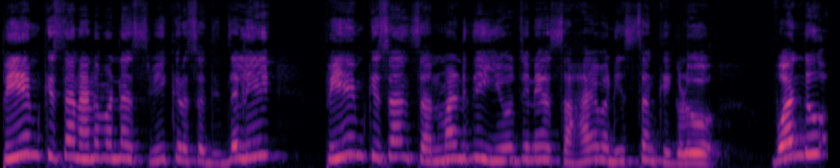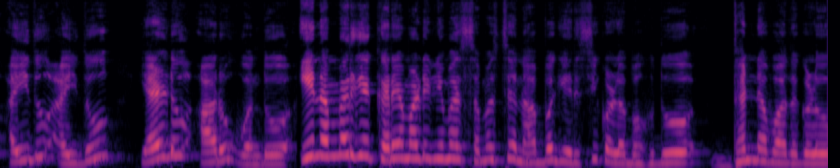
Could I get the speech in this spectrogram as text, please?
ಪಿಎಂ ಕಿಸಾನ್ ಹಣವನ್ನು ಸ್ವೀಕರಿಸದಿದ್ದಲ್ಲಿ ಪಿ ಎಂ ಕಿಸಾನ್ ಸನ್ಮಾನ್ ನಿಧಿ ಯೋಜನೆಯ ಸಹಾಯವಾಣಿ ಸಂಖ್ಯೆಗಳು ಒಂದು ಐದು ಐದು ಎರಡು ಆರು ಒಂದು. ಈ ನಂಬರ್ಗೆ ಕರೆ ಮಾಡಿ ನಿಮ್ಮ ಸಮಸ್ಯೆನ ಬಗೆಹರಿಸಿಕೊಳ್ಳಬಹುದು. ಧನ್ಯವಾದಗಳು.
